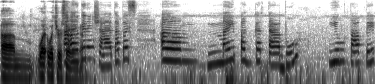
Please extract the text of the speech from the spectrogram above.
um, what, what you're Oo, saying. ganun siya. Tapos, um, may pagkatabu yung topic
